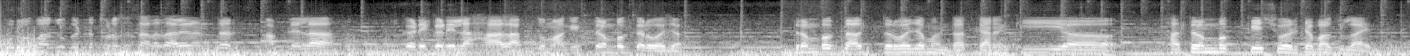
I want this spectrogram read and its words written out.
पूर्व बाजूकडनं थोडंसं चालत आल्यानंतर आपल्याला कडेकडेला हा लागतो मागे त्र्यंबक दरवाजा. त्र्यंबक दा दरवाजा म्हणतात कारण की हा त्र्यंबकेश्वरच्या बाजूला आहे.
